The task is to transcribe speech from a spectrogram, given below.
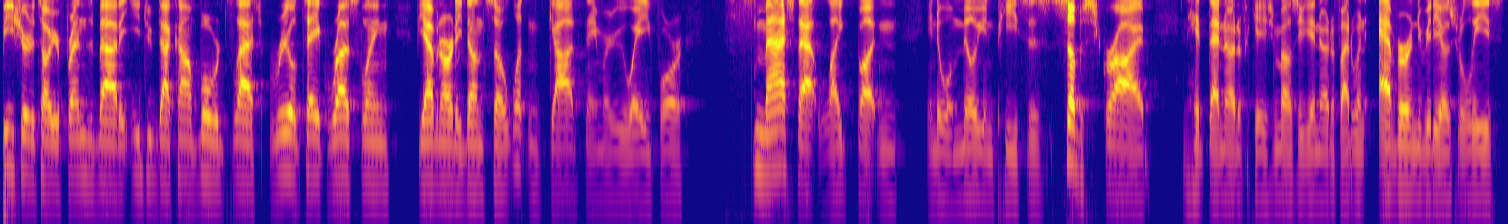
Be sure to tell your friends about it. YouTube.com forward slash real take wrestling. You haven't already done so, what in God's name are you waiting for? Smash that like button into a million pieces. Subscribe and hit that notification bell so you get notified whenever a new video is released.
